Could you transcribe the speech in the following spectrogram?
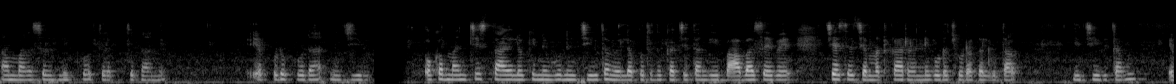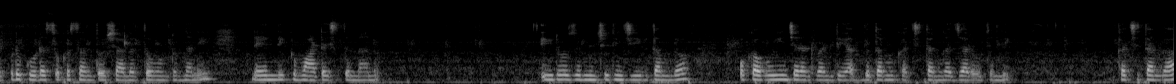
నా మనసులో నీకు తెలుపుతున్నాను. ఎప్పుడు కూడా నీ జీవితం ఒక మంచి స్థాయిలోకి నువ్వు నీ జీవితం వెళ్ళబోతుంది. ఖచ్చితంగా ఈ బాబా చేసే చమత్కారాన్ని కూడా చూడగలుగుతావు. నీ జీవితం ఎప్పుడు కూడా సుఖ సంతోషాలతో ఉంటుందని నేను నీకు మాట ఇస్తున్నాను. ఈ రోజు నుంచి నీ జీవితంలో ఒక ఊహించినటువంటి అద్భుతం ఖచ్చితంగా జరుగుతుంది. ఖచ్చితంగా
